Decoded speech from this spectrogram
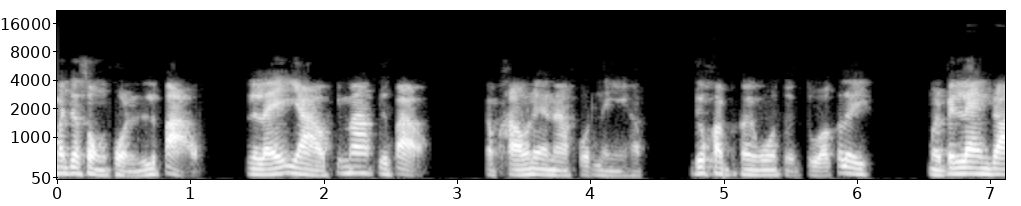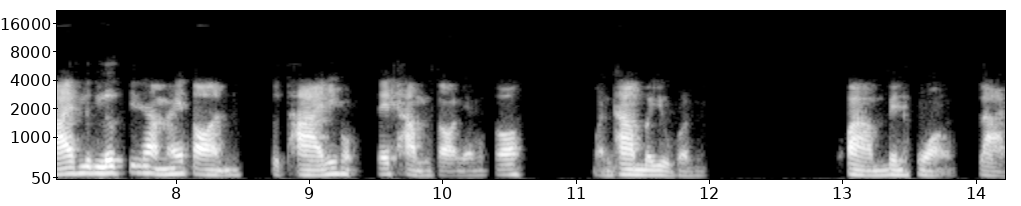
มันจะส่งผลหรือเปล่าในระยะยาวที่มากหรือเปล่า กับเขาในอนาคตอะไรอย่เงี้ยครับ ด้วยความเป็กังวลส่วนตัวก็เลยเหมือนเป็นแรงร้ายลึกๆที่ทำให้ตอนสุดท้ายที่ผมได้ทำตอนเนี้ยมันก็เหมือนทำไปอยู่บนความเป็นห่วงหลาน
